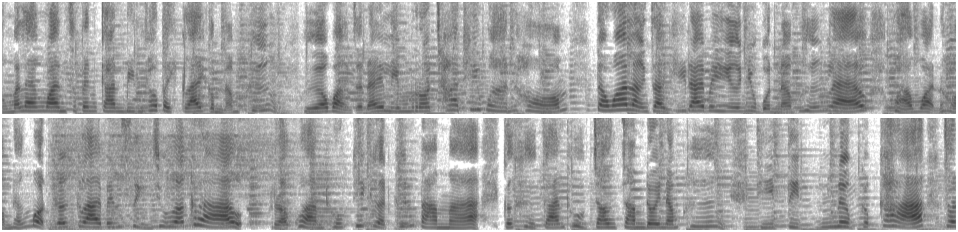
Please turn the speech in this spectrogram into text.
ของแมลงวันจะเป็นการบินเข้าไปใกล้กับน้ำผึ้งเพื่อหวังจะได้ลิ้มรสชาติที่หวานหอม แต่ว่าหลังจากที่ได้ไปยืนอยู่บนน้ำผึ้งแล้ว ความหวานหอมทั้งหมดก็กลายเป็นสิ่งชั่วคราว เพราะความทุกข์ที่เกิดขึ้นตามมา ก็คือการถูกจองจำโดยน้ำผึ้งที่ติดหนึบกับขาจน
